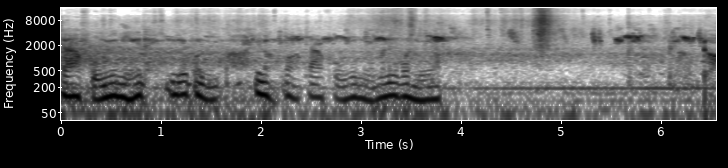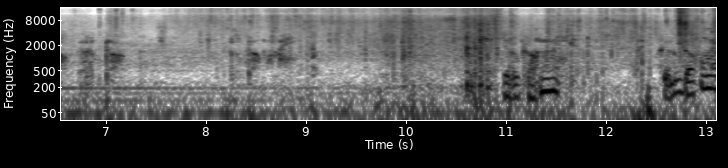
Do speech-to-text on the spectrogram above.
จ่าฝูงอยู่นี่ได้มันเรียกบนนี้พี่น้องบอกจ่าฝูงอยู่นี่มันเรียกบนนี้ครับเดี๋ยวลูกดอกเดี๋ยวลูกดอกเดี๋ยวลูกดอกมาไหมเดี๋ยวลูกดอกมาไหมเดี๋ยวลูกดอกมาไหม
